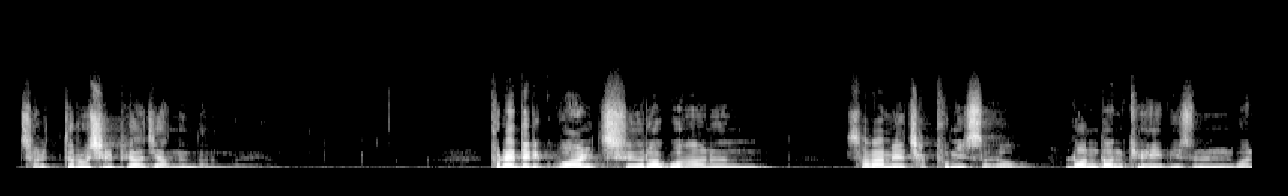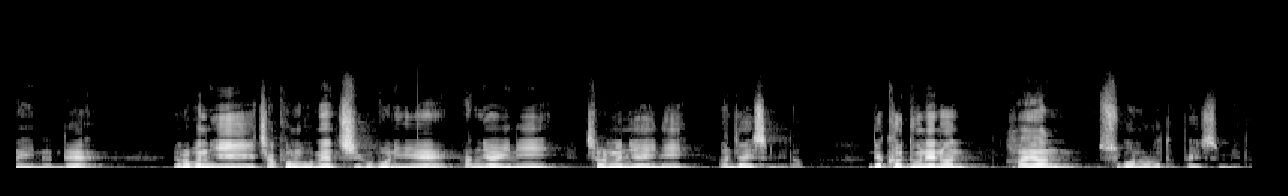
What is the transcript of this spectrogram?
절대로 실패하지 않는다는 거예요. 프레드릭 왈츠라고 하는 사람의 작품이 있어요. 런던 K 미술관에 있는데 여러분 이 작품을 보면 지구본 위에 한 여인이 젊은 여인이 앉아 있습니다. 근데 그 눈에는 하얀 수건으로 덮여 있습니다.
